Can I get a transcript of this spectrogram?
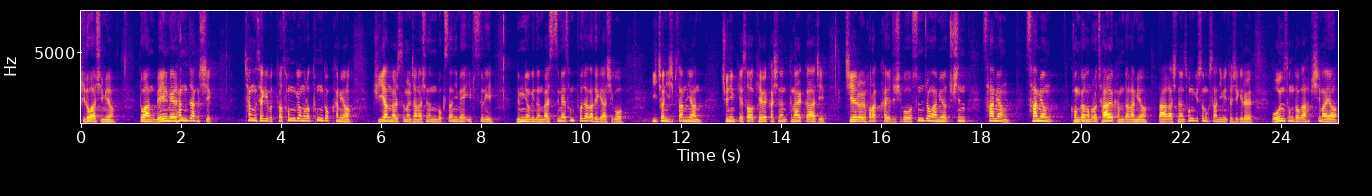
기도하시며 또한 매일매일 한 장씩 창세기부터 성경으로 통독하며 귀한 말씀을 전하시는 목사님의 입술이 능력 있는 말씀의 선포자가 되게 하시고 2023년 주님께서 계획하시는 그날까지 지혜를 허락하여 주시고 순종하며 주신 사명 사명 건강함으로 잘 감당하며 나아가시는 송기수 목사님이 되시기를 온 성도가 합심하여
